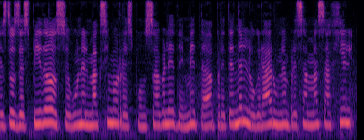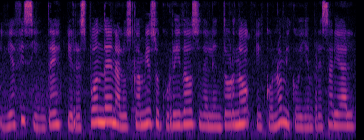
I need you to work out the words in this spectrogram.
Estos despidos, según el máximo responsable de Meta, pretenden lograr una empresa más ágil y eficiente y responden a los cambios ocurridos del entorno económico y empresarial.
